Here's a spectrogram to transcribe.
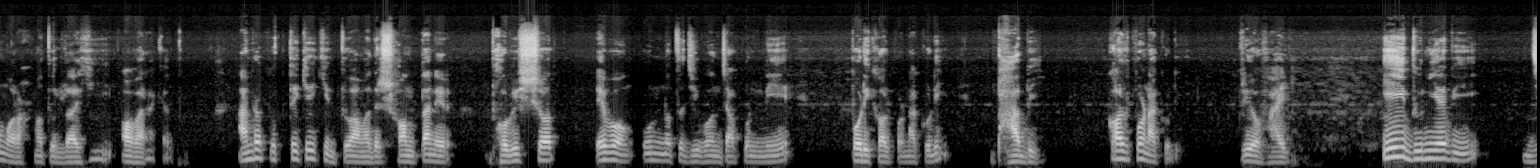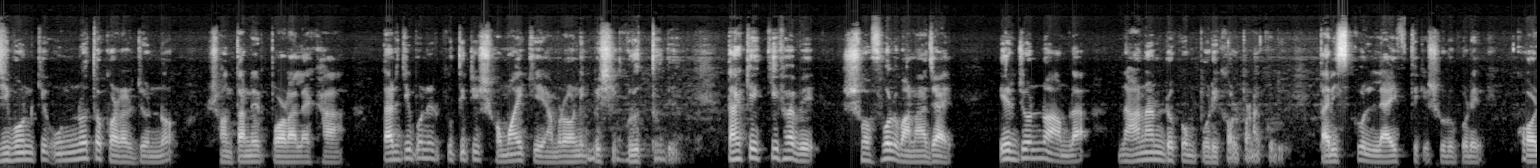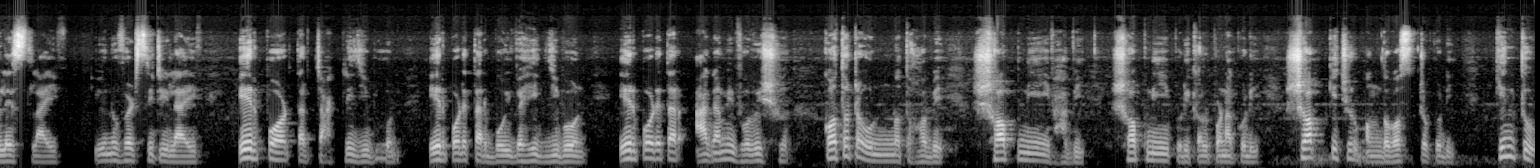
আলাইকুম রহমতুল্লাহি অবরাকাত আমরা প্রত্যেকেই কিন্তু আমাদের সন্তানের ভবিষ্যৎ এবং উন্নত জীবনযাপন নিয়ে পরিকল্পনা করি, ভাবি, কল্পনা করি, প্রিয় ভাই। এই দুনিয়াবি জীবনকে উন্নত করার জন্য সন্তানের পড়ালেখা, তার জীবনের প্রতিটি সময়কে আমরা অনেক বেশি গুরুত্ব দিই। তাকে কীভাবে সফল বানা যায়, এর জন্য আমরা নানান রকম পরিকল্পনা করি। তার স্কুল লাইফ থেকে শুরু করে কলেজ লাইফ, ইউনিভার্সিটি লাইফ, এরপর তার চাকরি জীবন, এরপরে তার বৈবাহিক জীবন, এরপরে তার আগামী ভবিষ্যৎ কতটা উন্নত হবে, সব নিয়েই ভাবি, সব নিয়েই পরিকল্পনা করি, সব কিছুর বন্দোবস্ত করি। কিন্তু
